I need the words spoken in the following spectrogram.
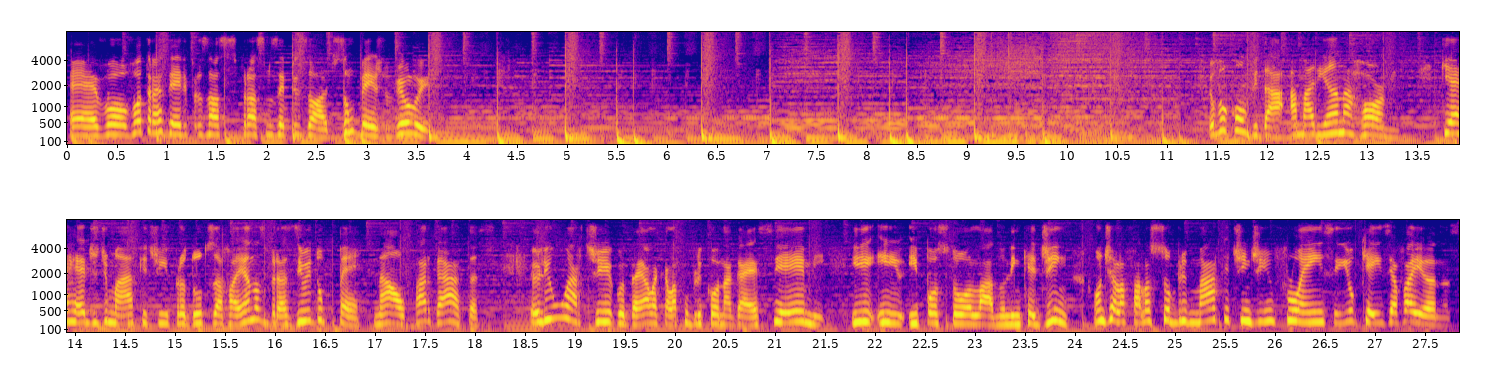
É, vou, vou trazer ele para os nossos próximos episódios. Um beijo, viu, Luiz? Eu vou convidar a Mariana Horn que é head de marketing e produtos Havaianas Brasil e do Pé, na Alpargatas. Eu li um artigo dela que ela publicou na HSM e, e, e, postou lá no LinkedIn, onde ela fala sobre marketing de influência e o case Havaianas.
